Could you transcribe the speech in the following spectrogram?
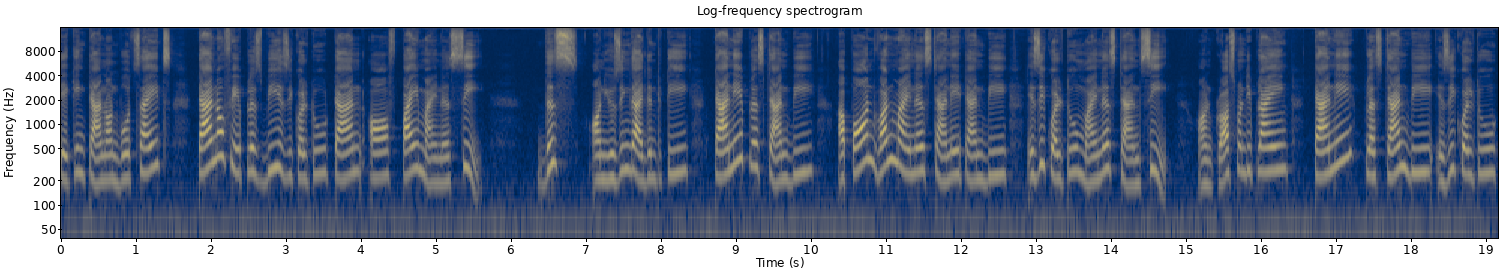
taking tan on both sides, tan of a plus b is equal to tan of pi minus c. This on using the identity tan a plus tan b upon 1 minus tan a tan b is equal to minus tan c. On cross multiplying tan a plus tan b is equal to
